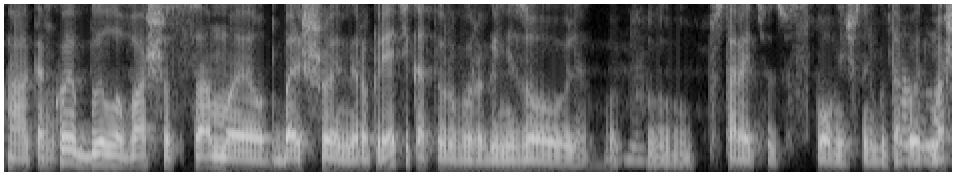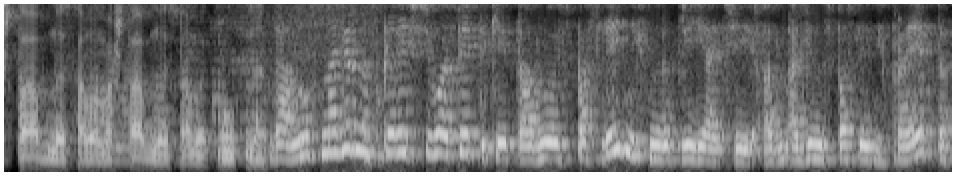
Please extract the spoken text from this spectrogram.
А какое было ваше самое вот большое мероприятие, которое вы организовывали? Вот, угу. Постарайтесь вспомнить что-нибудь самое такое масштабное, самое масштабное, самое крупное. Да, ну, наверное, скорее всего, опять-таки, это одно из последних мероприятий, один из последних проектов.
